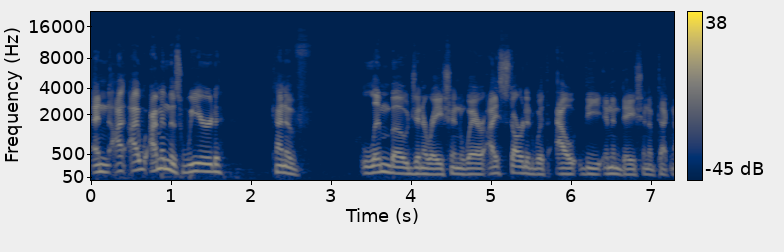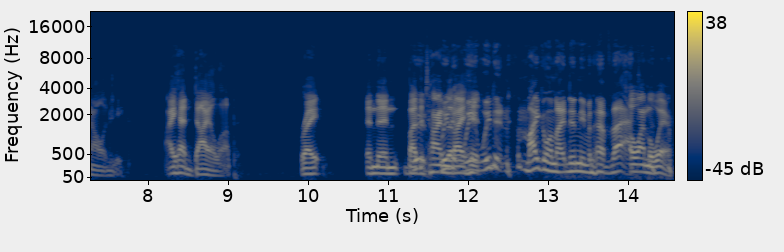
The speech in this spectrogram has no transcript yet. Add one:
and I, I, I'm in this weird kind of limbo generation where I started without the inundation of technology. I had dial up, right? And then by the time we that I we, hit, we didn't. Michael and I didn't even have that. Oh, I'm aware.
